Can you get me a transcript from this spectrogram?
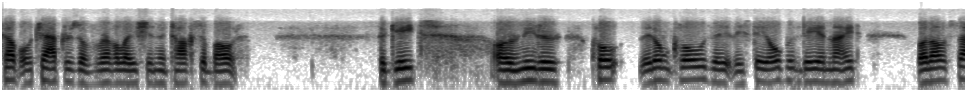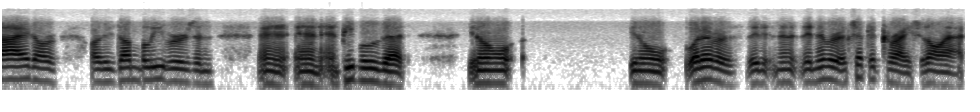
couple of chapters of Revelation, it talks about the gates are neither close, they don't close, they they stay open day and night, but outside are are these unbelievers and and and and people that you know you know whatever they they never accepted Christ and all that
